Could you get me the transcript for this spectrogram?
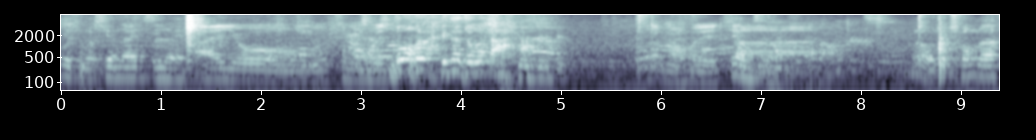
为什么先那一只呢？哎呦，怎么会？摸来的怎么打？怎么会？这样子啊那我就冲了。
